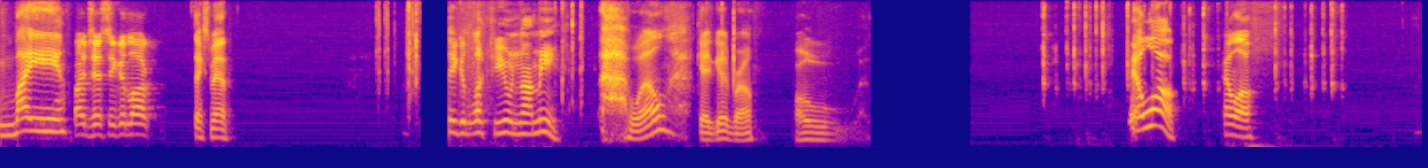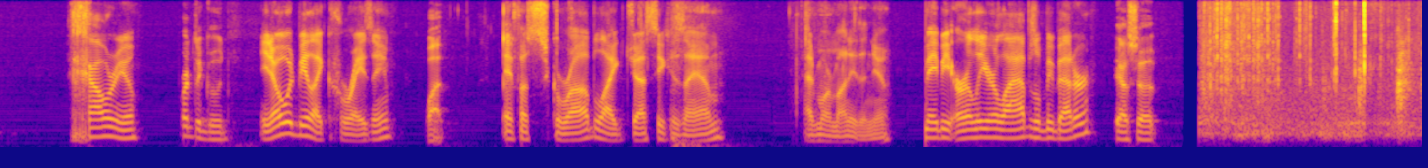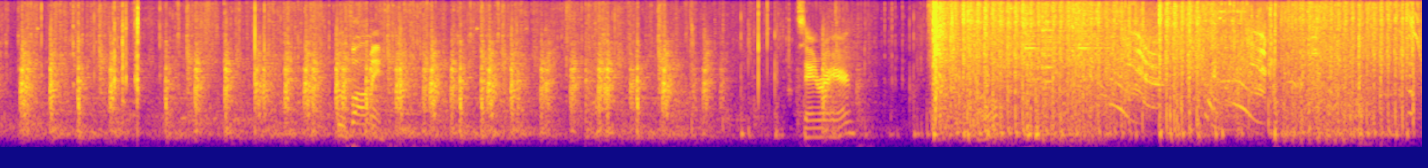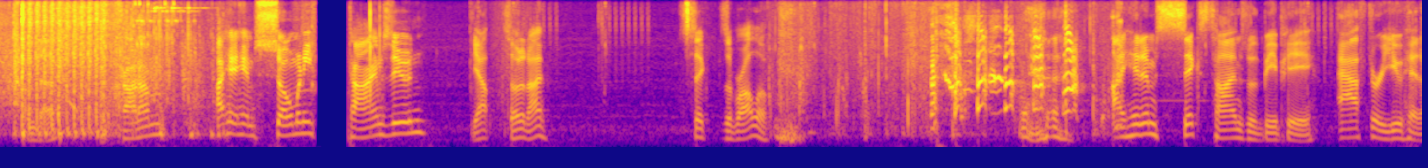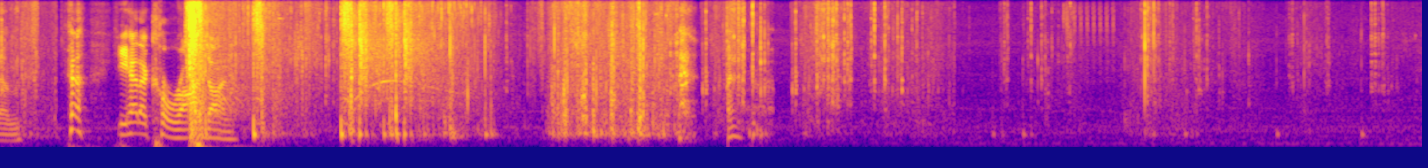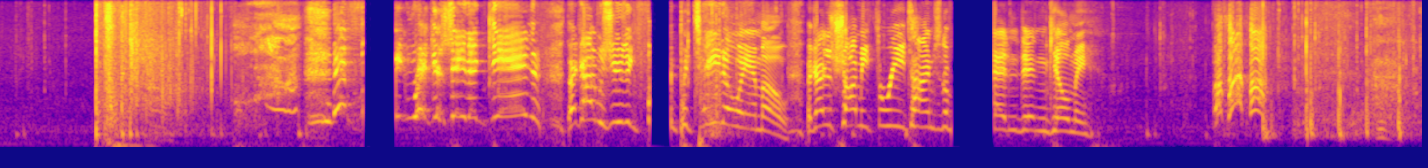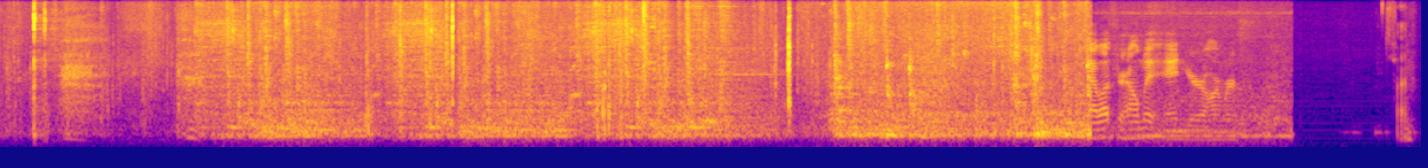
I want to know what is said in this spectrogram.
Bye. Bye, Jesse. Good luck. Thanks, man. Say good luck to you and not me. Well, get good, bro. Oh. Hello. Hello. How are you? Pretty good. You know what would be like crazy? What? If a scrub like Jesse Kazam had more money than you. Maybe earlier labs will be better. Yes, sir. Who follow me? Staying right here. I'm dead. Got him. I hit him so many times, dude. Yep, so did I. Sick Zabralo. I hit him six times with BP after you hit him. he had a Karandon. it f***ing ricocheted again! That guy was using f***ing potato ammo. The guy just shot me three times in the head and didn't kill me. I left your helmet and your armor. It's fine.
